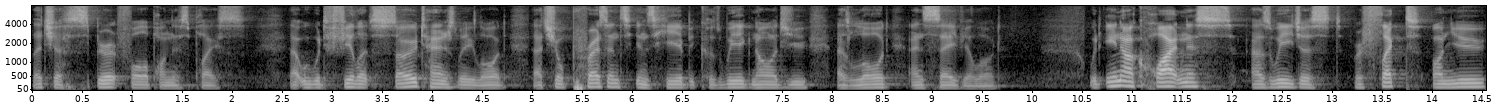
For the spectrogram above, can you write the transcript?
let your spirit fall upon this place, that we would feel it so tangibly, Lord, that your presence is here because we acknowledge you as Lord and Savior, Lord. Within our quietness as we just reflect on you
